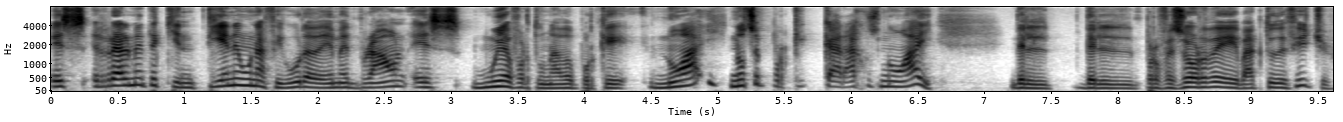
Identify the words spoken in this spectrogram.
es realmente quien tiene una figura de Emmett Brown es muy afortunado porque no hay. No sé por qué carajos no hay del, del profesor de Back to the Future.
